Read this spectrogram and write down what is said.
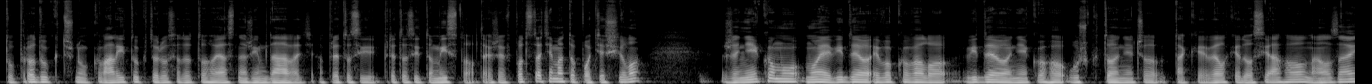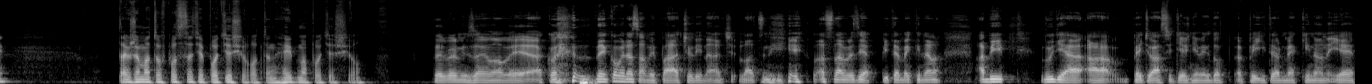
tú produkčnú kvalitu, ktorú sa do toho ja snažím dávať. A preto si, preto si to myslel. Takže v podstate ma to potešilo, že niekomu moje video evokovalo video niekoho už, kto niečo také veľké dosiahol naozaj. Takže ma to v podstate potešilo. Ten hate ma potešil. To je veľmi zaujímavé. Ako, ten komentár sa mi páčil ináč, lacný, lacná verzia Peter McKinnon, aby ľudia, a Peťo asi tiež nevie, kto Peter McKinnon je,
